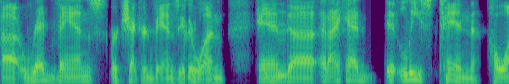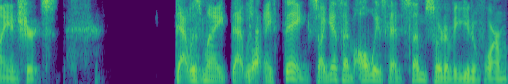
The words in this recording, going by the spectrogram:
uh red vans or checkered vans either one. And uh and i had at least 10 hawaiian shirts. That was my that was Yeah. my thing. So i guess i've always had some sort of a uniform.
